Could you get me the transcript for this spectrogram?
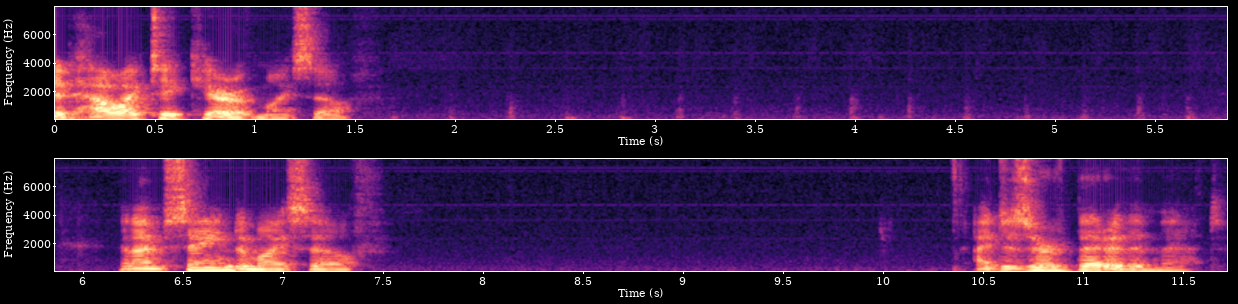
at how I take care of myself. And I'm saying to myself, I deserve better than that.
